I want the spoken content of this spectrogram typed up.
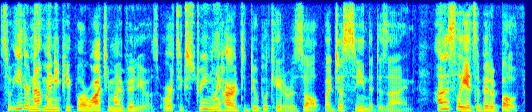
So either not many people are watching my videos, or it's extremely hard to duplicate a result by just seeing the design. Honestly, it's a bit of both,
